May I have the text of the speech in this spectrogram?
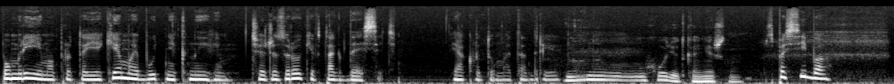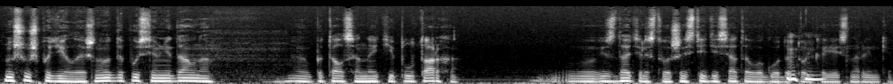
помріємо про те, яке майбутнє книги через років так 10. Як ви думаєте, Андрій? Ну, оно уходит, конечно. Спасибо. Ну, что ж поделаешь. Ну, вот, допустим, недавно э, пытался найти Плутарха. Э, Издательство 60-го года Мгм. только есть на рынке.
